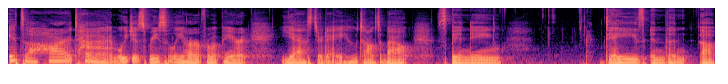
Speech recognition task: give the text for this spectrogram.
it's a hard time. We just recently heard from a parent yesterday who talked about spending days in the uh,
